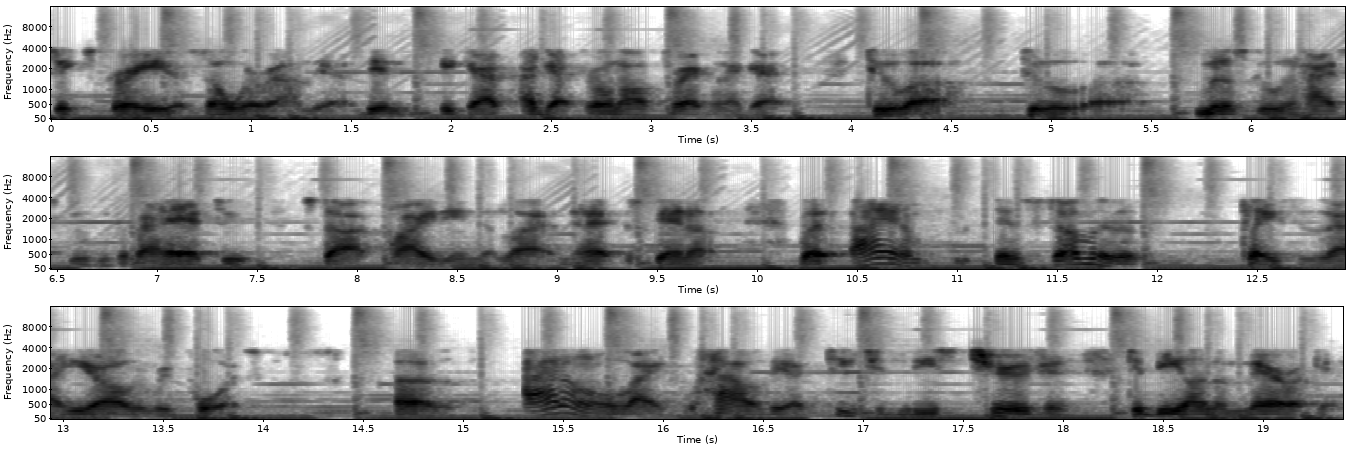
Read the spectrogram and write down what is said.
sixth grade or somewhere around there. Then it got I got thrown off track when I got to uh, to uh, middle school and high school because I had to start fighting a lot and I had to stand up. But I am in some of the places I hear all the reports. Uh, I don't like how they're teaching these children to be un-American.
